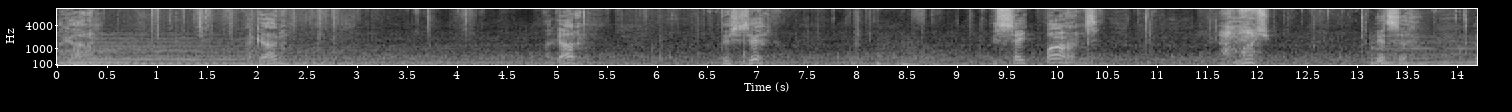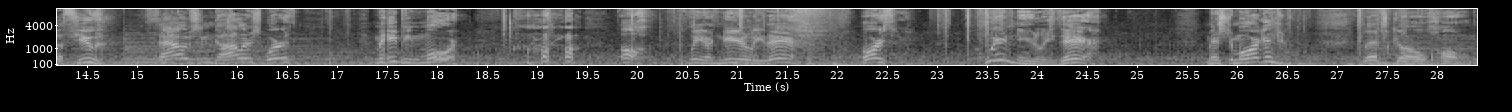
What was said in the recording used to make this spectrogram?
I got him. I got him. I got him. This is it. It's state bonds. How much? It's a, a few thousand dollars worth, maybe more. oh, we are nearly there. Arthur, we're nearly there. Mr. Morgan, let's go home.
